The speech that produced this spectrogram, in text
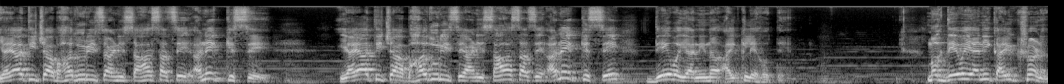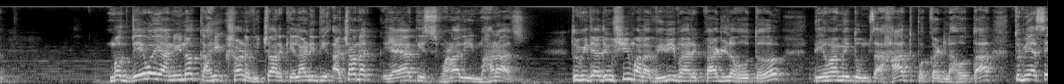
ययातीच्या बहादुरीचे आणि साहसाचे अनेक किस्से ययातीच्या बहादुरीचे आणि साहसाचे अनेक किस्से देवयानीनं ऐकले होते. मग देवयानी काही क्षण मग देवयानीनं काही क्षण विचार केला आणि ती अचानक ययातीस म्हणाली महाराज तुम्ही त्या दिवशी मला विहिरी बाहेर काढलं होतं तेव्हा मी तुमचा हात पकडला होता. तुम्ही असे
